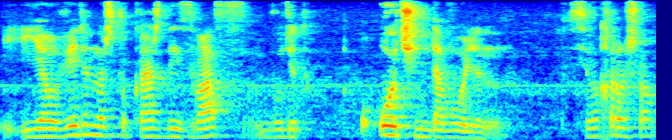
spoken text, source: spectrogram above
И я уверена, что каждый из вас будет очень доволен. Всего хорошего.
